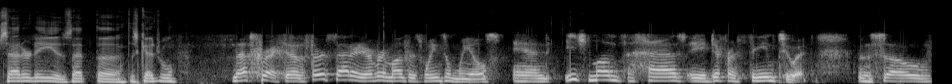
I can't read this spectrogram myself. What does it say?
Saturday? Is that the, the schedule? That's correct. Uh, the third Saturday every month is Wings and Wheels, and each month has a different theme to it. And so,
